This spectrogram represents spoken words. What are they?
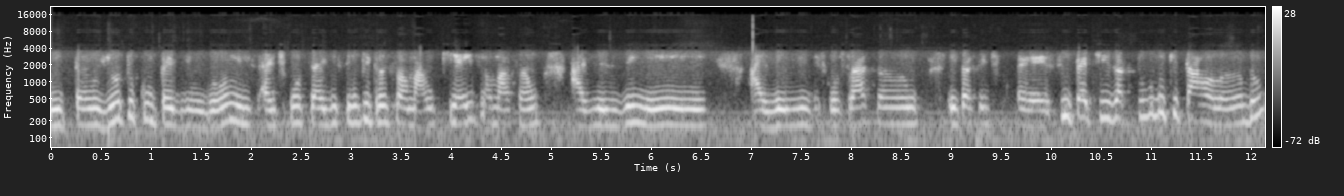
Então, junto com Pedrinho Gomes, a gente consegue sempre transformar o que é informação, às vezes em meme, às vezes em desconstrução. Então, a gente é, sintetiza tudo que está rolando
